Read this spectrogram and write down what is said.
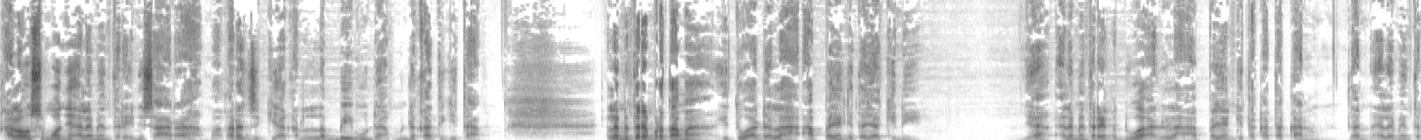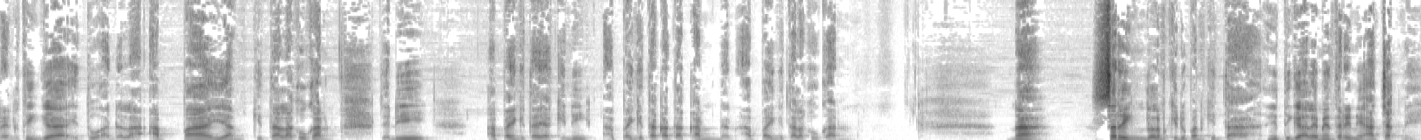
kalau semuanya elementer ini searah, maka rezeki akan lebih mudah mendekati kita. Elementer yang pertama itu adalah apa yang kita yakini. Ya, elementer yang kedua adalah apa yang kita katakan dan elementer yang ketiga itu adalah apa yang kita lakukan. Jadi apa yang kita yakini, apa yang kita katakan dan apa yang kita lakukan. Nah, sering dalam kehidupan kita ini tiga elementer ini acak nih,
